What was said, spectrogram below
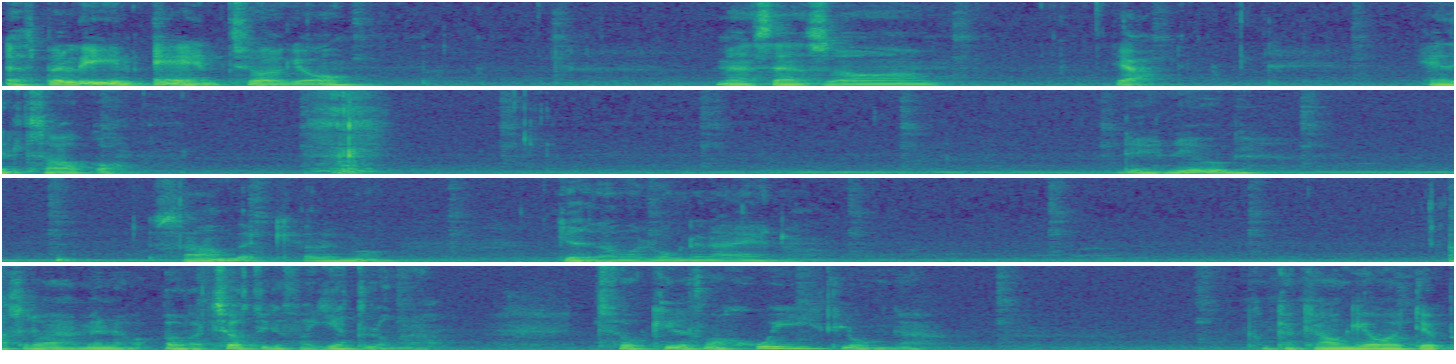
Jag spelade in en, två igår. Men sen så, ja. Hände lite saker. Det är nog... Sandbäck eller imorgon. Gud vad lång den där ena. Alltså det var, jag menar, det var två stycken som var jättelånga. Två killar som var skitlånga. De kan kanske gå i typ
